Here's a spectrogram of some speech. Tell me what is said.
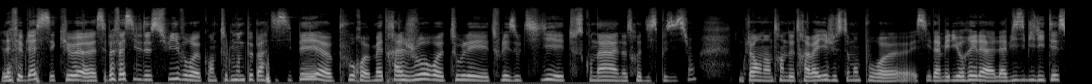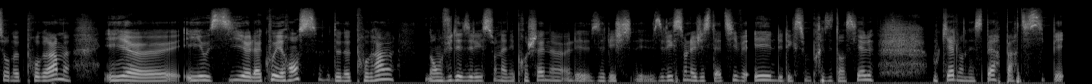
La faiblesse, c'est que c'est pas facile de suivre quand tout le monde peut participer pour mettre à jour tous les, tous les outils et tout ce qu'on a à notre disposition. Donc là, on est en train de travailler justement pour essayer d'améliorer la, visibilité sur notre programme et, et aussi la cohérence de notre programme en vue des élections de l'année prochaine, euh, les, élections législatives et l'élection présidentielle, auxquelles on espère participer.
